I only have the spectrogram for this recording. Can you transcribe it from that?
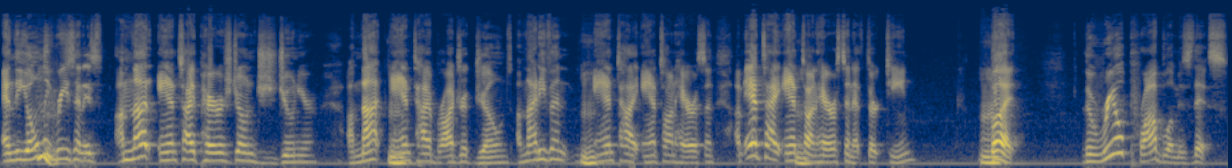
And the only Hmm. reason is I'm not anti Paris Johnson Jr. I'm not Mhm. anti Broderick Jones. I'm not even Mhm. anti Anton Harrison. I'm anti Anton Harrison at 13. Mhm. But the real problem is this.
